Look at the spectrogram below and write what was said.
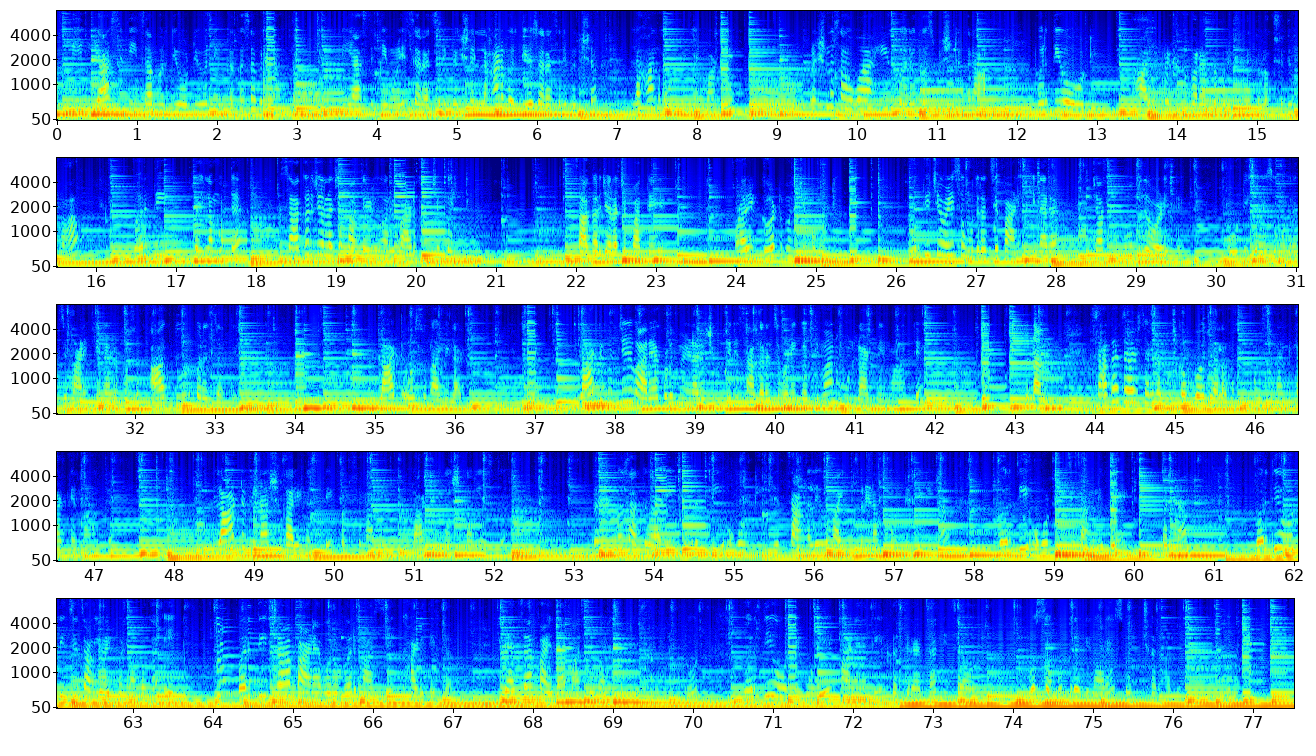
तीन या स्थितीचा भरती ओटीवर नेमका कसा परिणाम या स्थितीमुळे सरासरीपेक्षा लहान भरती व सरासरीपेक्षा लहान प्रश्न सहावा आहे फरक स्पष्ट करा. भरती ओहोटी हाही प्रश्न बऱ्याचदा परीक्षेला येतो लक्ष देऊन पहा. भरती पहिला मुद्दा सागर जलाच्या पातळीवर होणारी वाढ म्हणजे भरती सागर जलाच्या पातळीत होणारी घट म्हणजे ओहोटी भरतीच्या वेळी समुद्राचे पाणी किनाऱ्याच्या खूप जवळ येते. ओहोटीच्या वेळी समुद्राचे पाणी किनाऱ्यापासून आत दूरपर्यंत जाते. लाट व सुनामी लाट. म्हणजे वाऱ्याकडून मिळणाऱ्या शक्तीने सागराचे वणे गतिमान होऊन लाट निर्माण होते. सुनामी. सागर तयार झालेला भूकंप व ज्वालामुखीमुळे सुनामी लाट निर्माण होते. लाट विनाशकारी नसते पण सुनामी लाट विनाशकारी असते. प्रश्न सातवा आहे भरती ओहोटीचे चांगले व वाईट परिणाम कोणते दिले भरती ओहोटीचे चांगले परिणाम. भरती ओहोटीचे चांगले वाईट परिणाम बघा एक. परतीच्या पाण्याबरोबर मासे खाडीत येतात. त्याचा फायदा मासेमारीसाठी होतो. दोन भरती ओहोटीमुळे पाण्यातील कचऱ्याचा निचरा होतो व समुद्र किनारा स्वच्छ राहतो.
